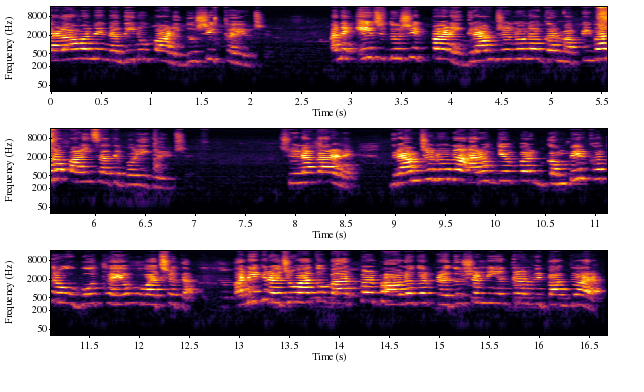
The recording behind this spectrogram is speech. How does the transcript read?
તળાવ અને નદીનું પાણી દૂષિત થયું છે. અને એ જ દૂષિત પાણી ગ્રામજનોના ઘરમાં પીવાના પાણી સાથે ભળી ગયું છે. જેના કારણે ગ્રામજનોના આરોગ્ય પર ગંભીર ખતરો ઊભો થયો હોવા છતાં અનેક રજૂઆતો બાદ પણ ભાવનગર પ્રદૂષણ નિયંત્રણ વિભાગ દ્વારા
